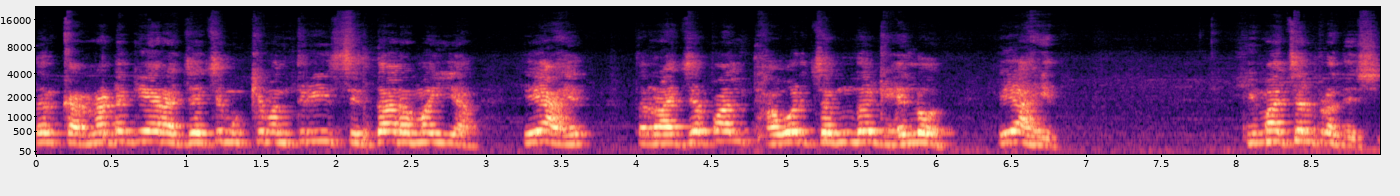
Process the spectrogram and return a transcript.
तर कर्नाटक या राज्याचे मुख्यमंत्री सिद्धारमैया हे आहेत. तर राज्यपाल थावरचंद गेहलोत हे आहेत. हिमाचल प्रदेश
